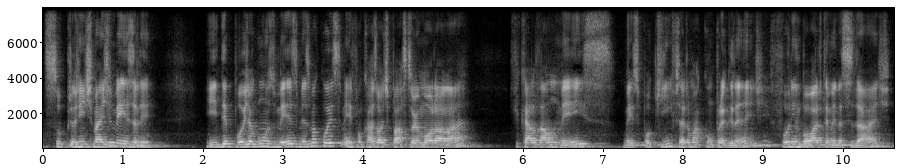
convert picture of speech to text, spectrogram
supriu a gente mais de mês ali. E depois de alguns meses, mesma coisa também. Foi um casal de pastor morar lá, ficaram lá um mês, um mês e pouquinho, fizeram uma compra grande, foram embora também da cidade.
